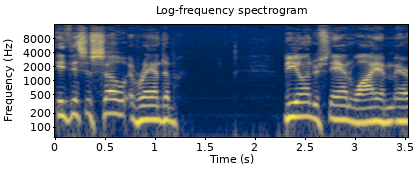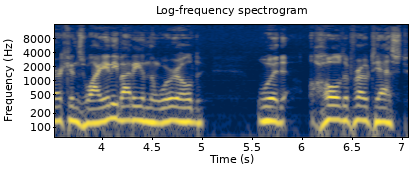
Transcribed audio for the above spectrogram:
It, this is so random. Do you understand why Americans, why anybody in the world would hold a protest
